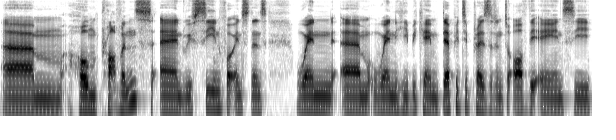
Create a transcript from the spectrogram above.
um, home province, and we've seen, for instance, when um, when he became deputy president of the ANC,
